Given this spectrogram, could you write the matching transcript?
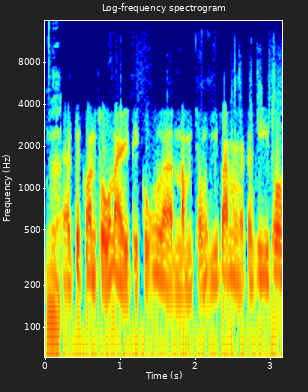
Dạ. Cái con số này thì cũng là nằm trong ý văn người ta ghi thôi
